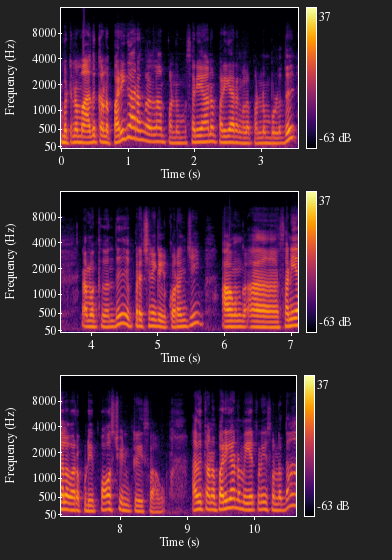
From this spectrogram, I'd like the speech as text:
பட் நம்ம அதுக்கான பரிகாரங்கள்லாம் பண்ணும் சரியான பரிகாரங்களை பண்ணும் பொழுது நமக்கு வந்து பிரச்சனைகள் குறைஞ்சி அவங்க சனியால் வரக்கூடிய பாசிட்டிவ் இன்க்ரீஸ் ஆகும். அதுக்கான பரிகாரம் நம்ம ஏற்கனவே சொன்னது தான்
